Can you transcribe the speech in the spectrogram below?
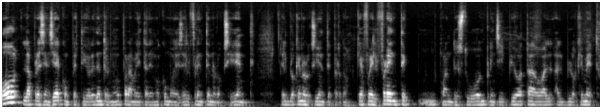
o la presencia de competidores dentro del mismo paramilitarismo como es el Frente Noroccidente, el bloque Noroccidente, perdón, que fue el frente cuando estuvo en principio atado al, al bloque Metro.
